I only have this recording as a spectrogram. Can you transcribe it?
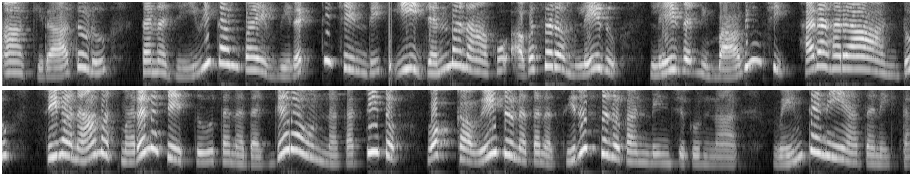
ఆ కిరాతుడు తన జీవితంపై విరక్తి చెంది ఈ జన్మ నాకు అవసరం లేదు లేదని భావించి హరహరా అంటూ శివనామ స్మరణ చేస్తూ తన దగ్గర ఉన్న కత్తితో ఒక్క వేటున తన శిరస్సును ఖండించుకున్నాడు. వెంటనే అతనికి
